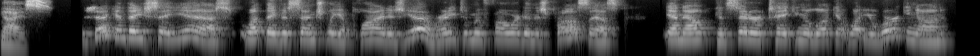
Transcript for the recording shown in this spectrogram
Nice. The second they say yes, what they've essentially applied is, yeah, I'm ready to move forward in this process. And now consider taking a look at what you're working on.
